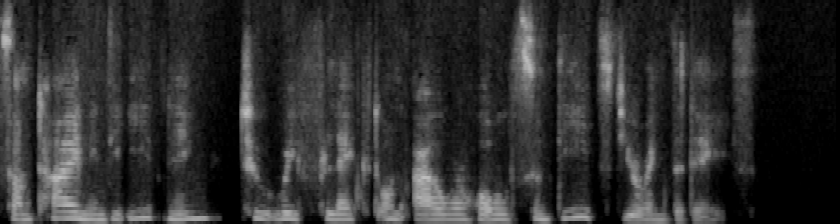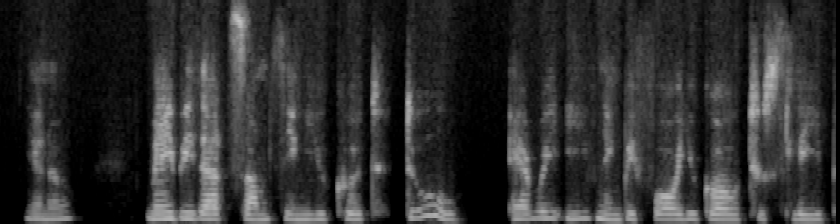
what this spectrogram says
some time in the evening to reflect on our wholesome deeds during the days. You know, maybe that's something you could do every evening before you go to sleep,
